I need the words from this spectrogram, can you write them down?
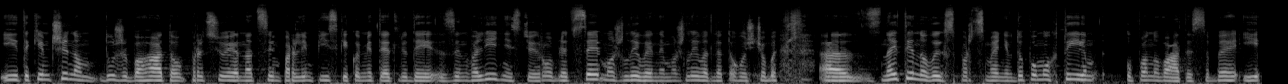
і таким чином дуже багато працює над цим паралімпійський комітет людей з інвалідністю і роблять все можливе і неможливе для того, щоб е, знайти нових спортсменів, допомогти їм опанувати себе і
